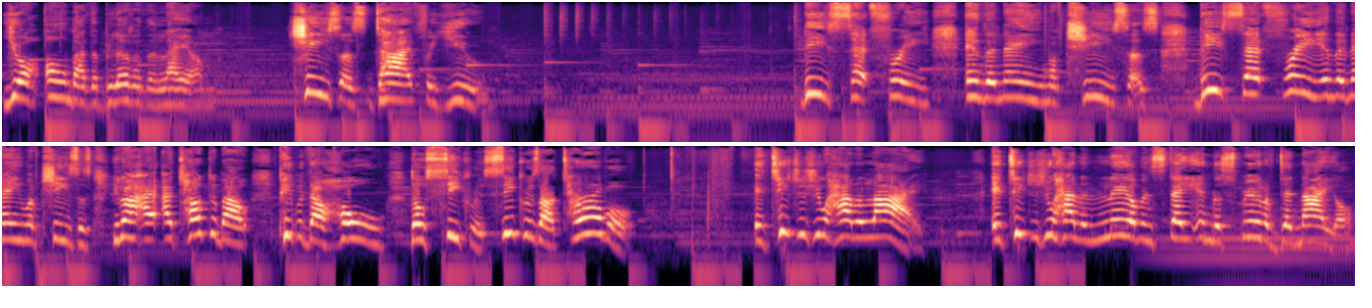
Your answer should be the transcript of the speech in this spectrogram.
You're owned by the blood of the Lamb. Jesus died for you. Be set free in the name of Jesus. Be set free in the name of Jesus. You know, I, I talked about people that hold those secrets. Secrets are terrible. It teaches you how to lie. It teaches you how to live and stay in the spirit of denial.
